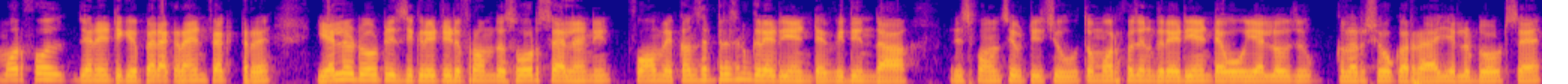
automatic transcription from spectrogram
Morphogenetic paracrine factor yellow dot is secreted from the source cell and form a concentration gradient है विद इन द रिस्पॉन्सिव टिश्यू तो मोर्फोजन ग्रेडियंट है, वो येलो जो कलर शो कर रहा है येलो डॉट्स है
